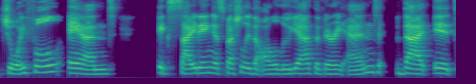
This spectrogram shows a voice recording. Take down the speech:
joyful and exciting, especially the Alleluia at the very end, that it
